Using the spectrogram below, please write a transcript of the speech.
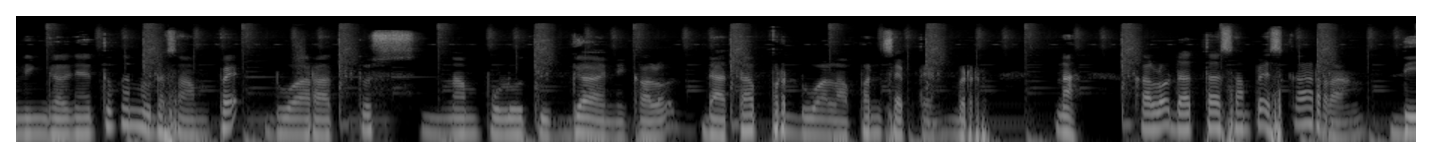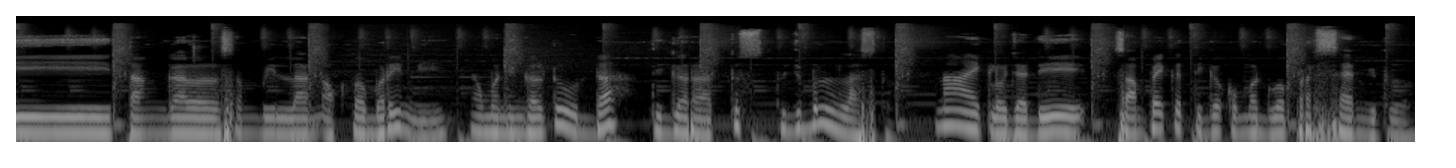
meninggalnya itu kan udah sampai 263 nih kalau data per 28 September. Nah kalau data sampai sekarang di tanggal 9 Oktober ini yang meninggal tuh udah 317 tuh. Naik loh jadi sampai ke 3,2 persen gitu.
